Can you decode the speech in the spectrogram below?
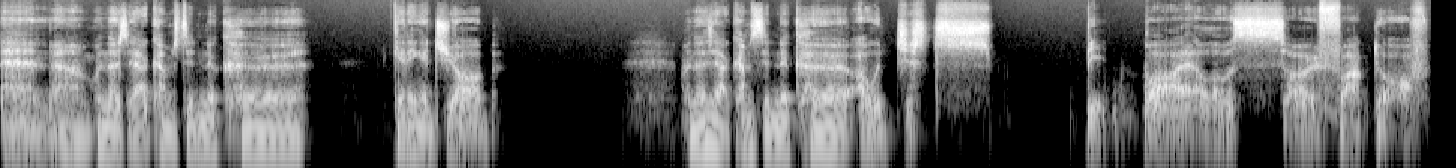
And uh, when those outcomes didn't occur, getting a job, when those outcomes didn't occur, I would just spit bile. I was so fucked off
